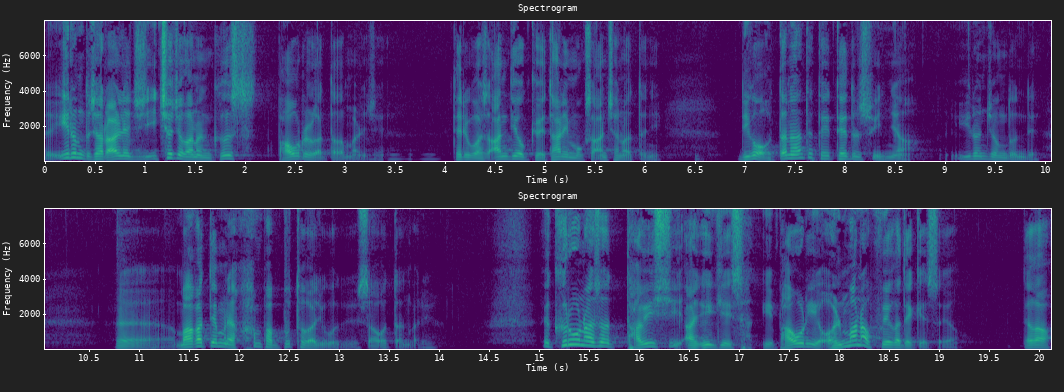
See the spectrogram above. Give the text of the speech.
이름도 잘 알려지지 잊혀져 가는 그 바울을 갖다가 말이지. 데리고 와서 안디옥 교회 담임 목사 앉혀놨더니 네가 어떤 한테 대들 수 있냐 이런 정도인데 예, 마가 때문에 한판 붙어가지고 싸웠단 말이에요. 그러고 나서 다윗이 아 이게 바울이 얼마나 후회가 됐겠어요. 내가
